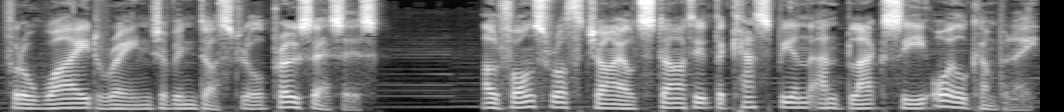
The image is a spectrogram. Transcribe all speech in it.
for a wide range of industrial processes. Alphonse Rothschild started the Caspian and Black Sea Oil Company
